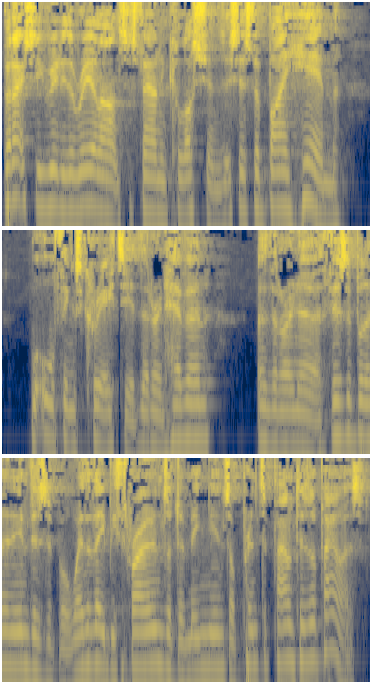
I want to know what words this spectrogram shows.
But actually, really, the real answer is found in Colossians. It says, "For by Him were all things created that are in heaven and that are on earth, visible and invisible, whether they be thrones or dominions or principalities or powers.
